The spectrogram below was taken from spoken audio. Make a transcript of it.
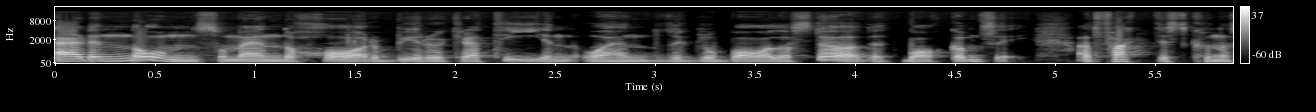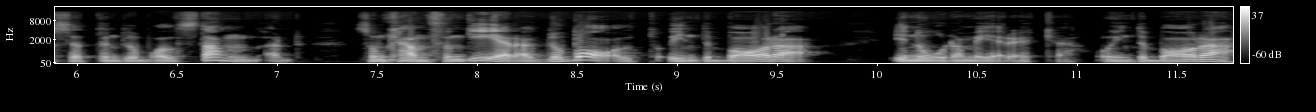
är det någon som ändå har byråkratin och ändå det globala stödet bakom sig att faktiskt kunna sätta en global standard som kan fungera globalt och inte bara i Nordamerika och inte bara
